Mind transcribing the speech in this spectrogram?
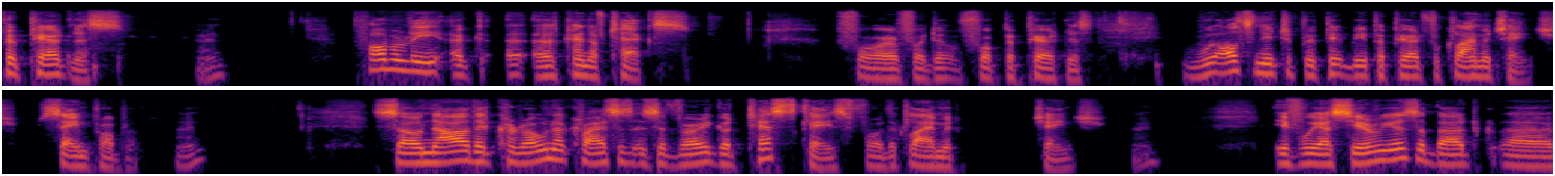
Preparedness, right? Probably a, a, a kind of tax for for the, for preparedness. We also need to prepare, be prepared for climate change. Same problem. Right? So now the Corona crisis is a very good test case for the climate change. If we are serious about uh,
